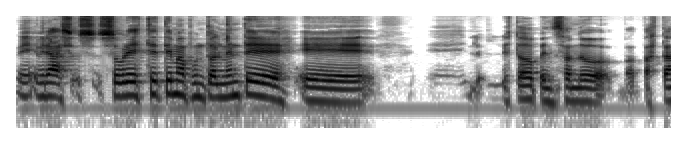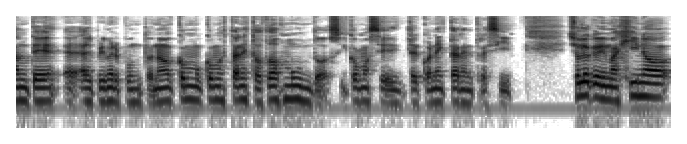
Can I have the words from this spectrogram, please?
Eh, mira, sobre este tema puntualmente, eh, he estado pensando bastante eh, al primer punto, ¿no? ¿Cómo, ¿Cómo, están estos dos mundos y cómo se interconectan entre sí? Yo lo que me imagino,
